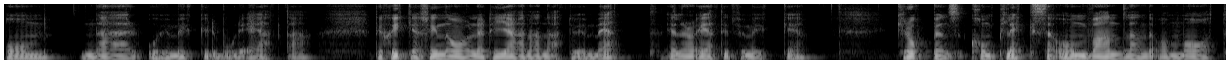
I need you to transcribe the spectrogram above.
om när och hur mycket du borde äta. Det skickar signaler till hjärnan att du är mätt eller har ätit för mycket. Kroppens komplexa omvandlande av mat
